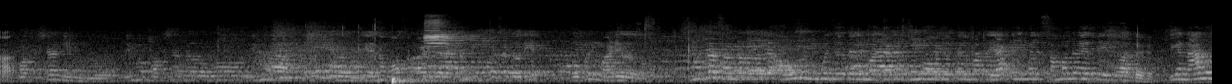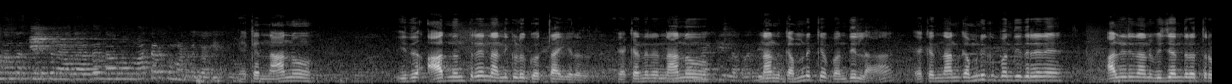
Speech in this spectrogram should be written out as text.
ಹಾ. ಇಂಥ ಸಂದರ್ಭದಲ್ಲಿ ಅವರು ನಿಮ್ಮ ಜೊತೆಲಿ ಮಾತಾಡೋದು ನೀವು ಅವ್ರ ಜೊತೆಲಿ ಮಾತಾಡ. ಯಾಕೆ ನಿಮ್ಮಲ್ಲಿ ಸಮನ್ವಯತೆ ಇಲ್ಲ. ಈಗ ನಾನು ನನ್ನ ಸ್ನೇಹಿತನಾದಾಗ ನಾನು ಮಾತಾಡ್ಕೊಂಡು ಮಾಡಬೇಕಾಗಿತ್ತು. ಯಾಕಂದ್ರೆ ನಾನು ಇದು ಆದ ನಂತರ ನನಗೆ ಕೂಡ ಗೊತ್ತಾಗಿರೋದು. ಯಾಕಂದರೆ ನಾನು ನಾನು ಗಮನಕ್ಕೆ ಬಂದಿಲ್ಲ. ಯಾಕಂದ್ರೆ ನಾನು ಗಮನಕ್ಕೆ ಬಂದಿದ್ರೇ ಆಲ್ರೆಡಿ ನಾನು ವಿಜೇಂದ್ರ ಹತ್ರ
